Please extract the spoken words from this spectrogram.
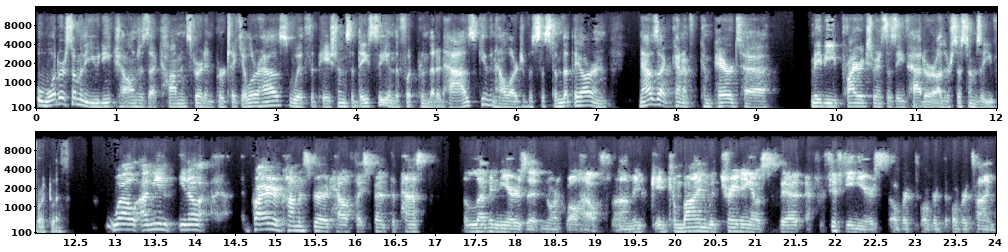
what are some of the unique challenges that Common Spirit in particular has with the patients that they see and the footprint that it has, given how large of a system that they are? And how does that kind of compare to maybe prior experiences that you've had or other systems that you've worked with? Well, I mean, you know, prior to Common Spirit Health, I spent the past 11 years at Northwell Health. Um, and, and, combined with training, I was there for 15 years over, over, over time.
